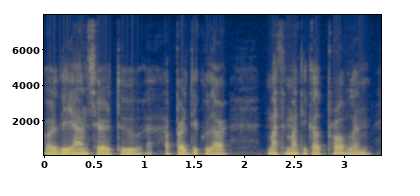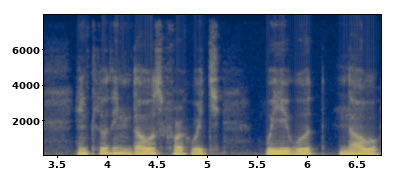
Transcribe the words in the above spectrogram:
or the answer to a particular mathematical problem, including those for which we would know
